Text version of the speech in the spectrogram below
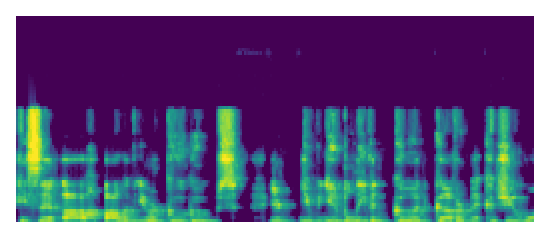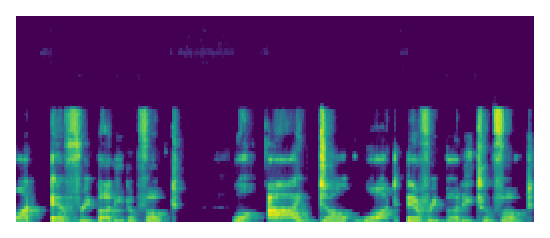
he said, Oh, all of you are goo-goos you're, you you believe in good government because you want everybody to vote. Well, I don't want everybody to vote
